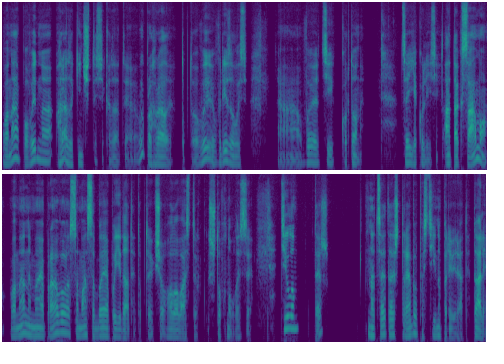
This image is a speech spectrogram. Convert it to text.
вона повинна гра закінчитися і казати: ви програли, тобто ви врізались в ці кордони. Це є колізія. А так само вона не має права сама себе поїдати. Тобто, якщо голова штовхнулася з тілом, теж на це теж треба постійно перевіряти. Далі.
